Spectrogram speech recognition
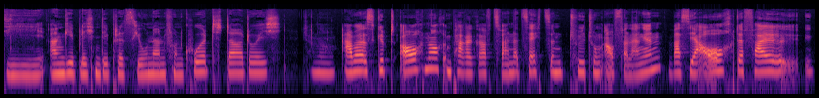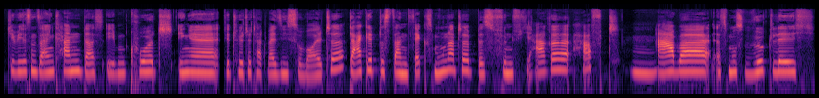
die angeblichen Depressionen von Kurt dadurch. Genau. Aber es gibt auch noch im Paragraph 216 Tötung auf Verlangen, was ja auch der Fall gewesen sein kann, dass eben Kurt Inge getötet hat, weil sie es so wollte. Da gibt es dann sechs Monate bis fünf Jahre Haft. Mhm. Aber es muss wirklich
